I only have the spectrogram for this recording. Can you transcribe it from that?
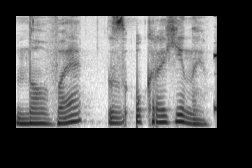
Нове з України.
